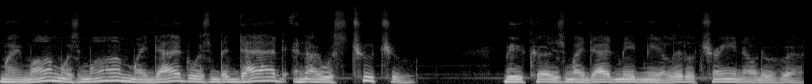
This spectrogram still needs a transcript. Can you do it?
My mom was mom, my dad was dad, and I was choo choo because my dad made me a little train out of uh,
